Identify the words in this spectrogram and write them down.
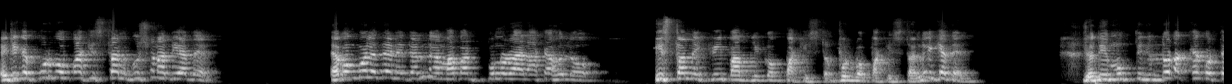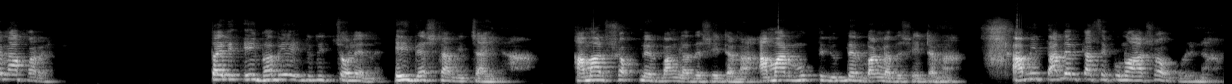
এটিকে পূর্ব পাকিস্তান ঘোষণা দিয়ে দেন। এবং বলে দেন, এটার নাম আবার পুনরায় রাখা হলো ইসলামিক রিপাবলিক অফ পাকিস্তান, পূর্ব পাকিস্তান। রেখে দেন। যদি মুক্তিযুদ্ধ রক্ষা করতে না পারে, তাইলে এইভাবে যদি চলেন, এই দেশটা আমি চাই না। আমার স্বপ্নের বাংলাদেশ এটা না। আমার মুক্তিযুদ্ধের বাংলাদেশ এটা না। আমি তাদের কাছে কোনো আশাও করি না।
